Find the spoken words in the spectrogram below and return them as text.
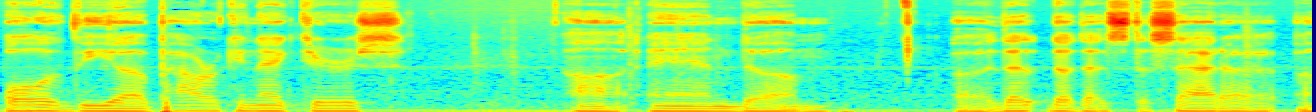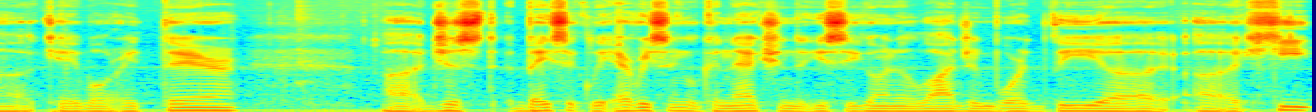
all of the uh, power connectors, uh, and um, uh, that, that, that's the SATA uh, cable right there. Uh, just basically every single connection that you see going to the logic board, the heat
